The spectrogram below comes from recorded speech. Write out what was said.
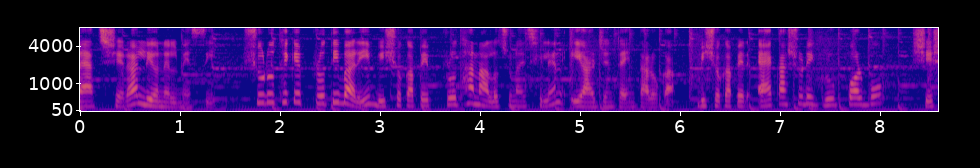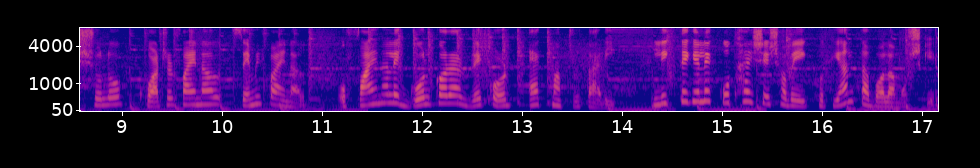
ম্যাচ সেরা লিওনেল মেসি। শুরু থেকে প্রতিবারই বিশ্বকাপে প্রধান আলোচনায় ছিলেন এই আর্জেন্টাইন তারকা। বিশ্বকাপের এক আসরে গ্রুপ পর্ব, শেষ ষোলো, কোয়ার্টার ফাইনাল, সেমিফাইনাল ও ফাইনালে গোল করার রেকর্ড একমাত্র তারই। লিখতে গেলে কোথায় শেষ হবে এই খতিয়ান তা বলা মুশকিল।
